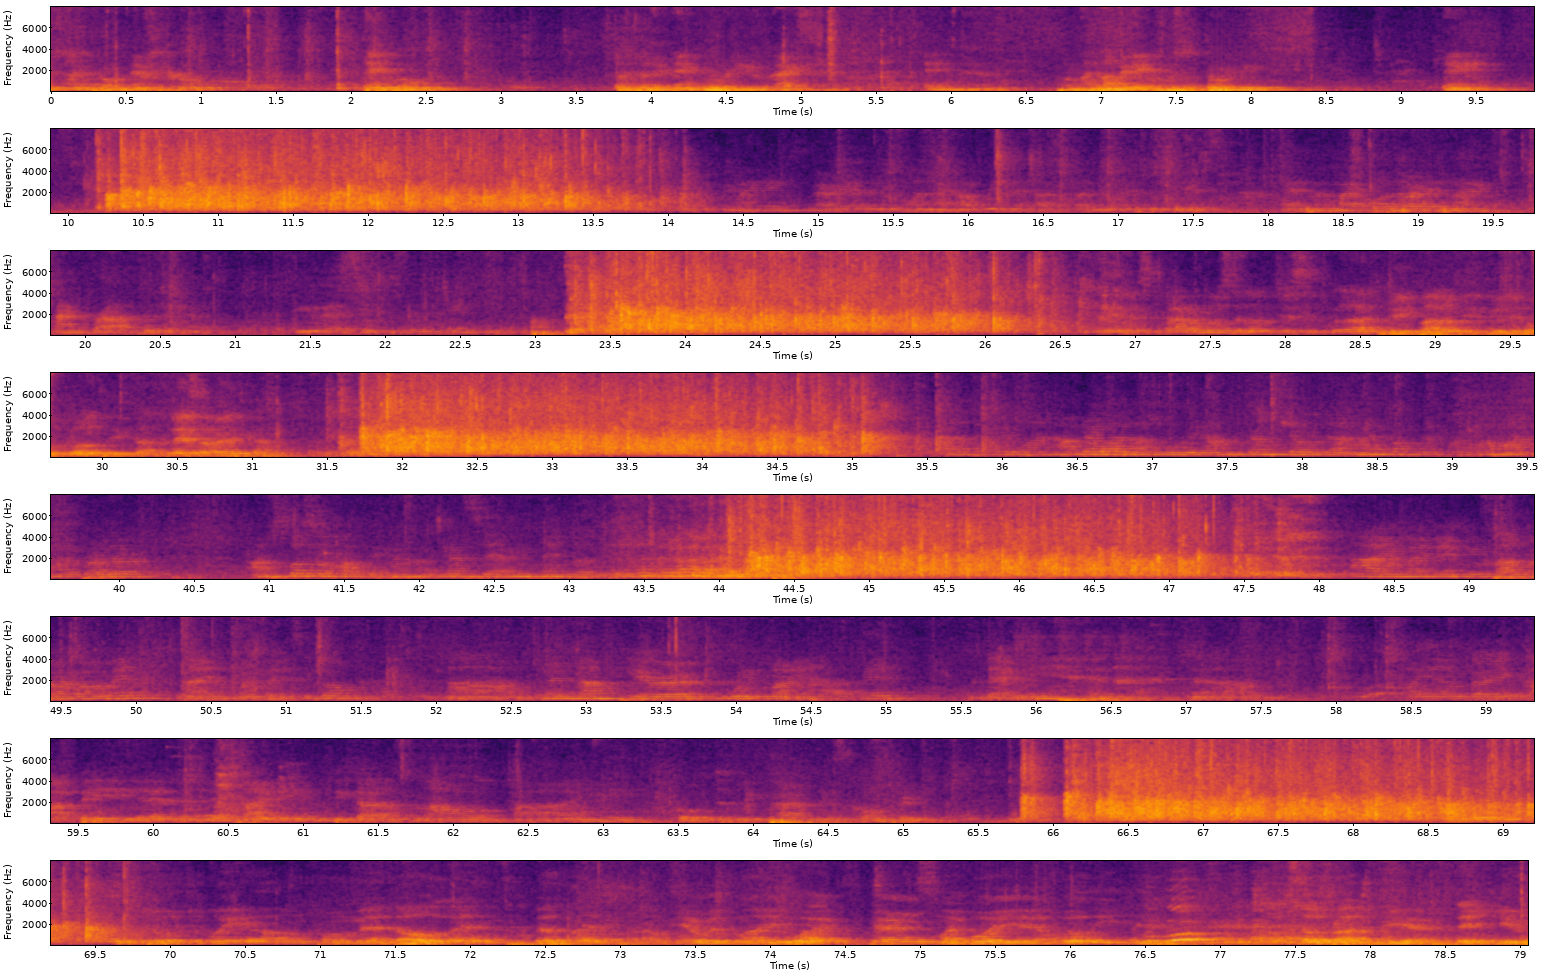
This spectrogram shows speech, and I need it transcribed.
Bethlehem. I'm here with my wife, parents, my boy uh, Willie. I'm so proud to be here. Thank you.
